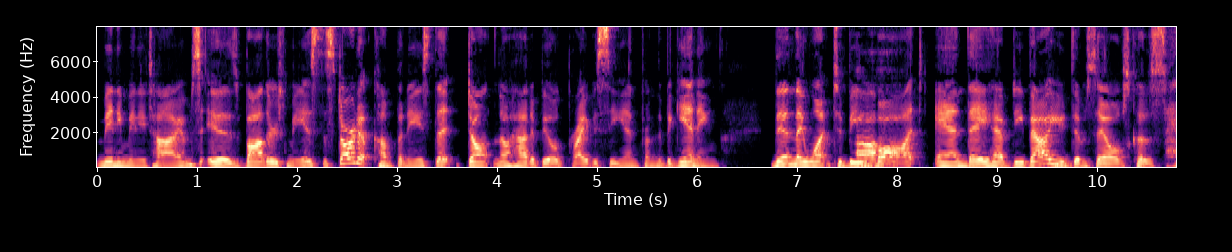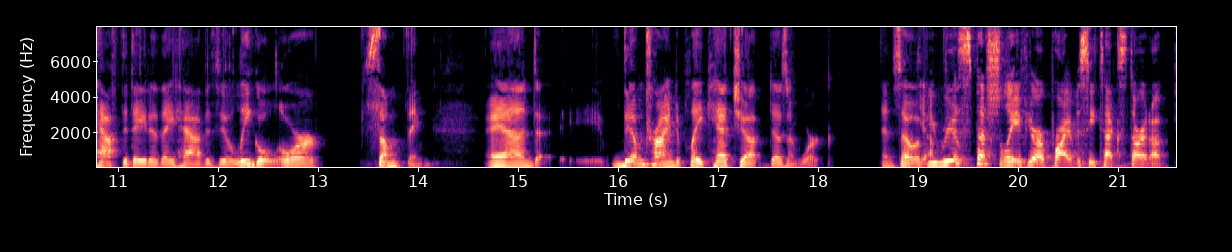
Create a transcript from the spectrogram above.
many many times is bothers me is the startup companies that don't know how to build privacy in from the beginning. Then they want to be uh, bought and they have devalued themselves because half the data they have is illegal or something and them trying to play catch up doesn't work. And so if yeah, you really, especially if you're a privacy tech startup,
